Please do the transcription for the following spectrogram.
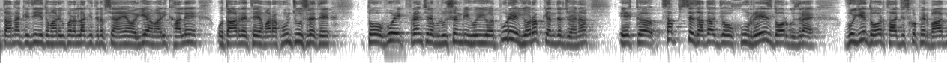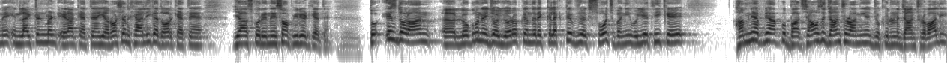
بتانا کہ جی یہ تمہارے اوپر اللہ کی طرف سے آئے ہیں اور یہ ہماری کھالیں اتار رہے تھے ہمارا خون چوس رہے تھے تو وہ ایک فرینچ ریولوشن بھی ہوئی اور پورے یورپ کے اندر جو ہے نا ایک سب سے زیادہ جو خون ریز دور گزرا ہے وہ یہ دور تھا جس کو پھر بعد میں انلائٹنمنٹ ایرا کہتے ہیں یا روشن خیالی کا دور کہتے ہیں یا اس کو رینیسان پیریڈ کہتے ہیں تو اس دوران لوگوں نے جو یورپ کے اندر ایک کلیکٹیو جو ایک سوچ بنی وہ یہ تھی کہ ہم نے اپنے آپ کو بادشاہوں سے جان چھڑانی ہے جو کہ انہوں نے جان چھڑوا لی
